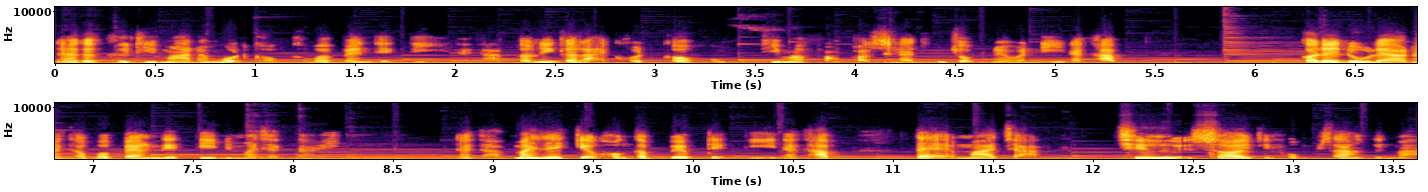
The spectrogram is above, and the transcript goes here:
นะก็คือที่มาทั้งหมดของคำว่าแบงค์เด็กดีนะครับตอนนี้ก็หลายคนก็คงที่มาฟังพอดแคสต์จนจบในวันนี้นะครับก็ได้ดูแล้วนะครับว่าแบงค์เด็กดีนี่มาจากไหนนะครับไม่ได้เกี่ยวข้องกับเว็บเด็กดีนะครับแต่มาจากชื่อสร้อยที่ผมสร้างขึ้นมา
